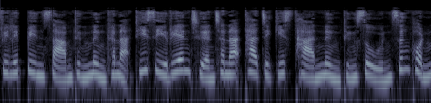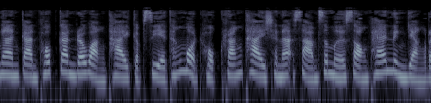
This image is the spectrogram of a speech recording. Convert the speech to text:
ฟิลิปปินส์3-1 ขณะที่ซีเรียนเฉือนชนะทาจิกิสถาน 1-0 ซึ่งผลงานการพบกันระหว่างไทยกับเซียทั้งหมด 6 ครั้งไทยชนะ 3 เสมอ 2 แพ้ 1 อย่างไร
